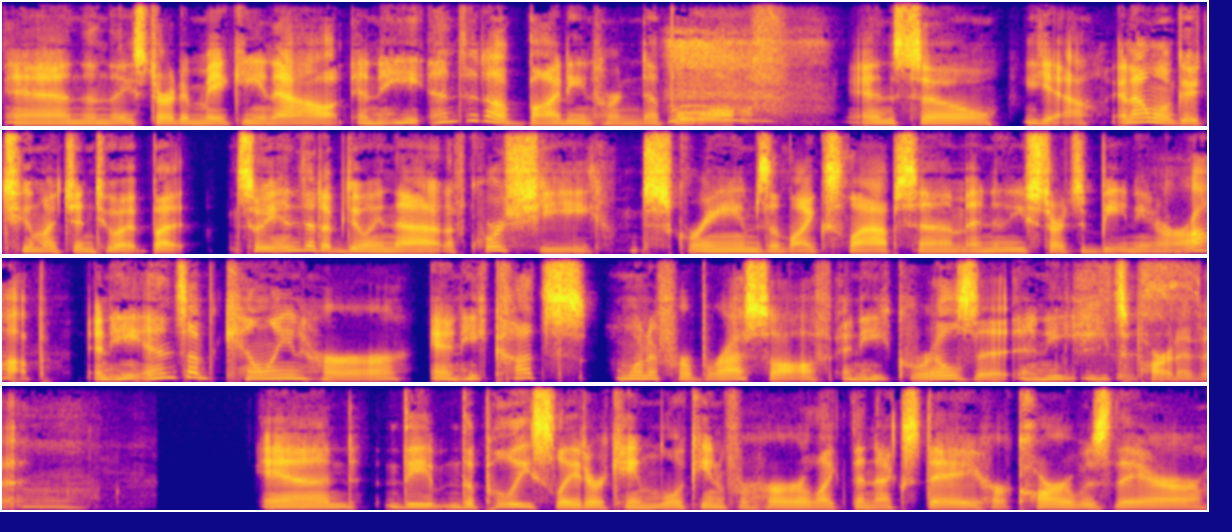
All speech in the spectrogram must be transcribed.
and then they started making out, and he ended up biting her nipple off. And so yeah, and I won't go too much into it, but so he ended up doing that. Of course, she screams and like slaps him, and then he starts beating her up. And he ends up killing her, and he cuts one of her breasts off, and he grills it, and he eats part of it. And the the police later came looking for her like the next day. Her car was there,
